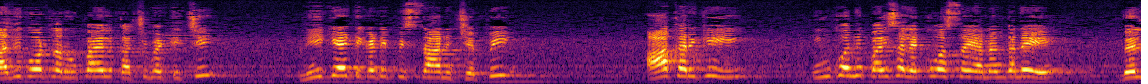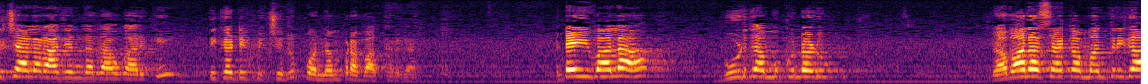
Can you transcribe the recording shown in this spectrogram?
పది కోట్ల రూపాయలు ఖర్చు పెట్టించి నీకే టికెట్ ఇప్పిస్తా అని చెప్పి ఆఖరికి ఇంకొన్ని పైసలు ఎక్కువ వస్తాయి అనగానే బెల్చాల రాజేందర్ రావు గారికి టికెట్ ఇప్పించారు పొన్నం ప్రభాకర్ గారు. అంటే ఇవాళ బూడిద అమ్ముకున్నాడు. రవాణా శాఖ మంత్రిగా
